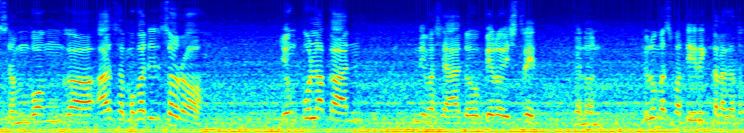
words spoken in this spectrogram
Sambuanga, ah, Sambuanga del Sur oh. Yung Pulacan, hindi masyado pero straight, ganun. Pero mas matirik talaga to.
